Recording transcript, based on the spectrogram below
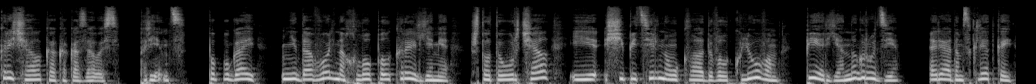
Кричал, как оказалось, принц. Попугай недовольно хлопал крыльями, что-то урчал и щепетильно укладывал клювом перья на груди. Рядом с клеткой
